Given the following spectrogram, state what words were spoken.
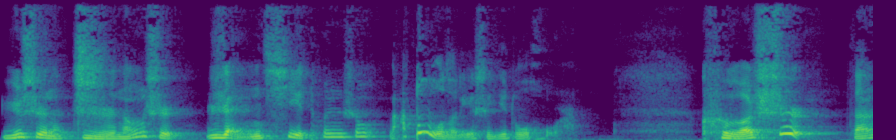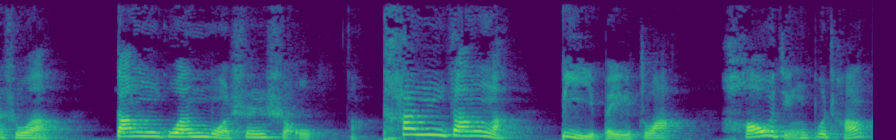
于是呢，只能是忍气吞声，那肚子里是一肚火。可是咱说啊，当官莫伸手啊，贪赃啊必被抓。好景不长，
